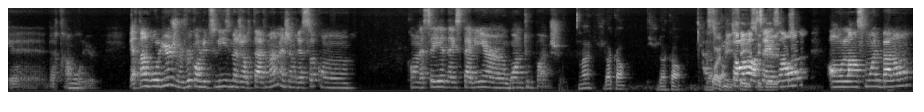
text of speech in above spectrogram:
que Bertrand Beaulieu. Bertrand Beaulieu, je veux qu'on l'utilise majoritairement, mais j'aimerais ça qu'on qu'on essayait d'installer un one-two punch. Ouais, je suis d'accord. Je suis d'accord. plus tard en saison, on lance moins le ballon.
